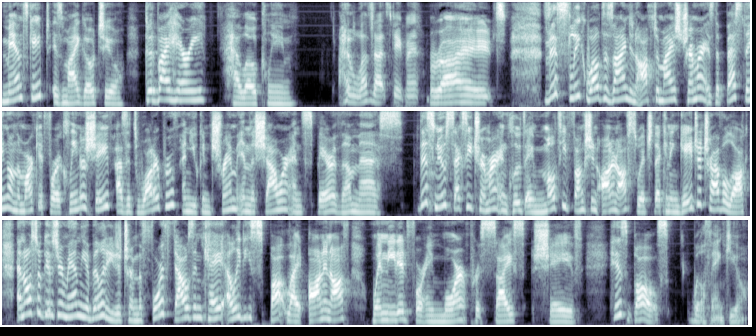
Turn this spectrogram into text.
Manscaped is my go to. Goodbye, hairy. Hello, clean. I love that statement. Right. This sleek, well designed, and optimized trimmer is the best thing on the market for a cleaner shave as it's waterproof and you can trim in the shower and spare the mess. This new sexy trimmer includes a multi-function on and off switch that can engage a travel lock and also gives your man the ability to turn the 4000K LED spotlight on and off when needed for a more precise shave. His balls will thank you.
